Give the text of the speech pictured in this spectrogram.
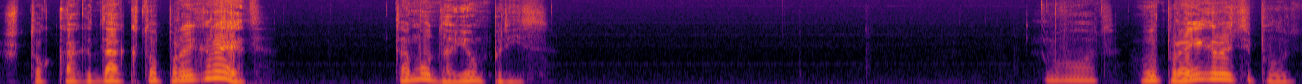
что когда кто проиграет, тому даем приз. Вот. Вы проигрываете, получаете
